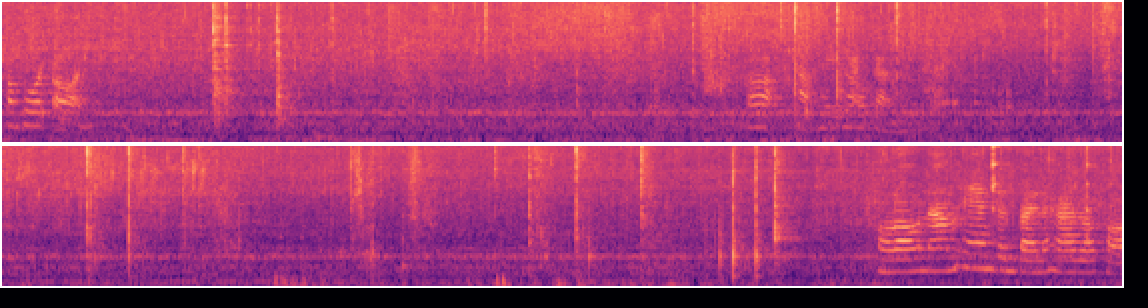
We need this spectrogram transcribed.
ข้าวโพดอ่อน ก็ผัดให้เข้ากันของเราน้ำแห้งเกินไปนะคะ เราขอ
